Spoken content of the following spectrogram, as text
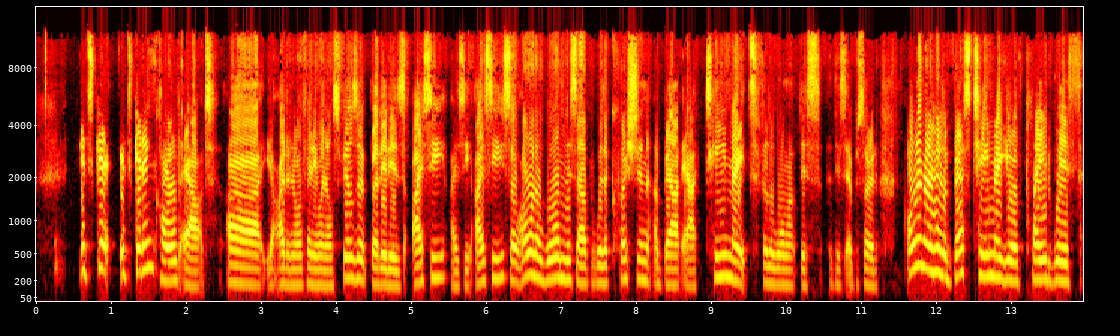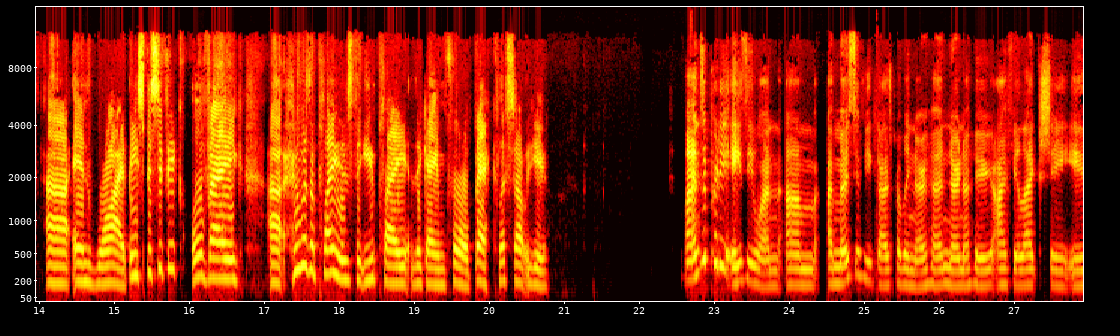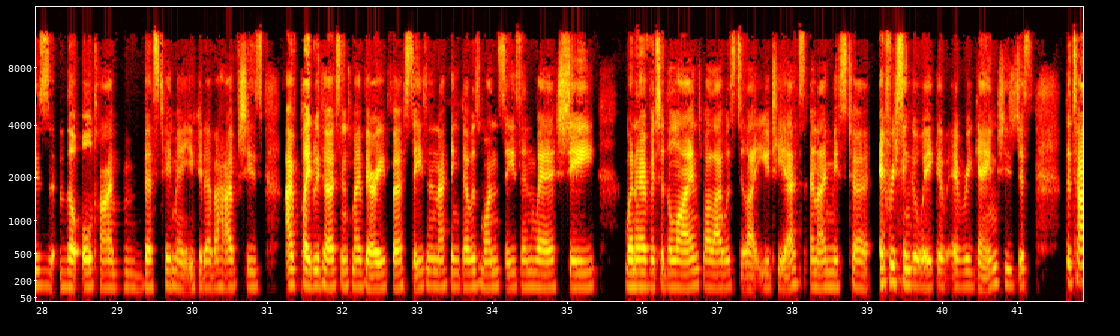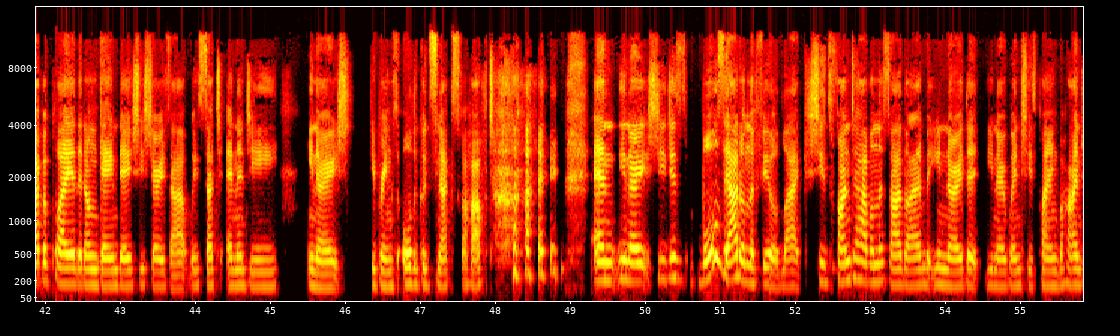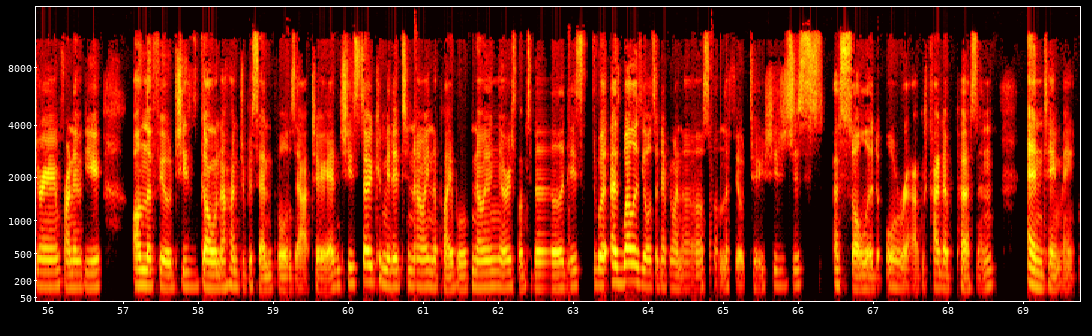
it's get it's getting cold out. Uh, yeah, I don't know if anyone else feels it, but it is icy, icy, icy. So I want to warm this up with a question about our teammates for the warm up this this episode. I want to know who the best teammate you have played with uh, and why. Be specific or vague. Uh, who are the players that you play the game for? Bec, let's start with you. Mine's a pretty easy one. Um, most of you guys probably know her, Nona Who. I feel like she is the all-time best teammate you could ever have. She's I've played with her since my very first season. I think there was one season where she went over to the Lions while I was still at UTS, and I missed her every single week of every game. She's just the type of player that on game day she shows up with such energy. You know, she brings all the good snacks for halftime. and, you know, she just balls out on the field. Like she's fun to have on the sideline, but you know that, you know, when she's playing behind you or in front of you on the field, she's going 100% balls out too. And she's so committed to knowing the playbook, knowing her responsibilities, as well as yours and everyone else on the field too. She's just a solid all round kind of person and teammate.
